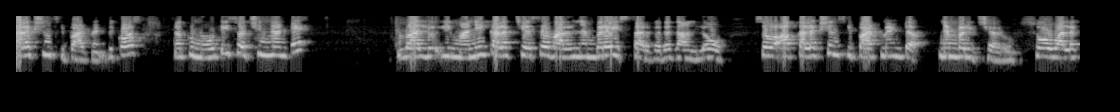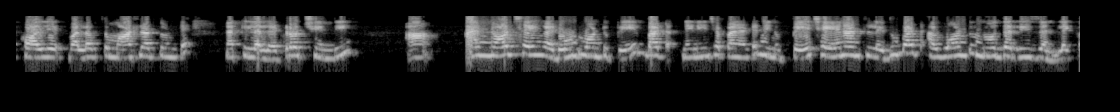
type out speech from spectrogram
Collections department. బికాస్ నాకు నోటీస్ వచ్చిందంటే వాళ్ళు ఈ మనీ కలెక్ట్ చేసే వాళ్ళ నెంబరే ఇస్తారు కదా దానిలో. సో ఆ కలెక్షన్స్ డిపార్ట్మెంట్ నెంబర్ ఇచ్చారు. సో వాళ్ళకి కాల్ వాళ్ళతో మాట్లాడుతుంటే నాకు ఇలా లెటర్ వచ్చింది. I'm not saying I don't want to pay but నేనేం చెప్పానంటే నేను పే చేయనంటలేదు but I want to know the reason like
